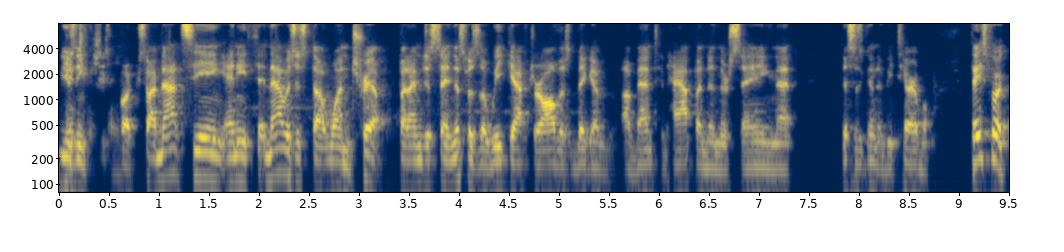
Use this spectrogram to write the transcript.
using Facebook. So I'm not seeing anything. That was just that one trip. But I'm just saying this was a week after all this big event had happened, and they're saying that this is going to be terrible. Facebook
